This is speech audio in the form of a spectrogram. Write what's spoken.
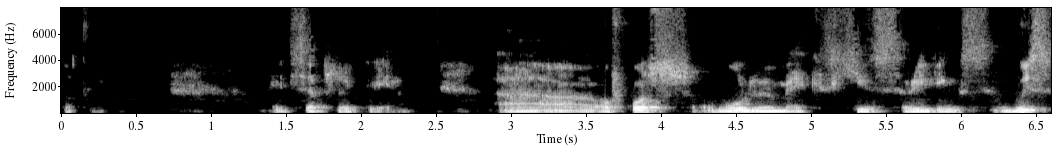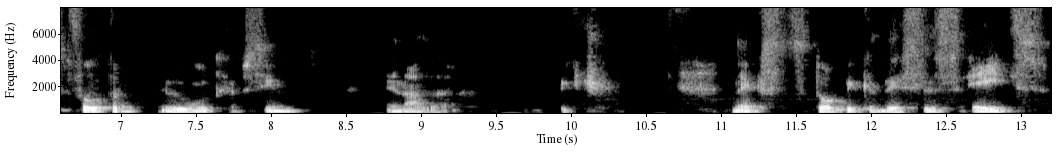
totally. It's absolutely clear. Uh, of course, would we make his readings with filter, we would have seen another picture. Next topic, this is AIDS.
